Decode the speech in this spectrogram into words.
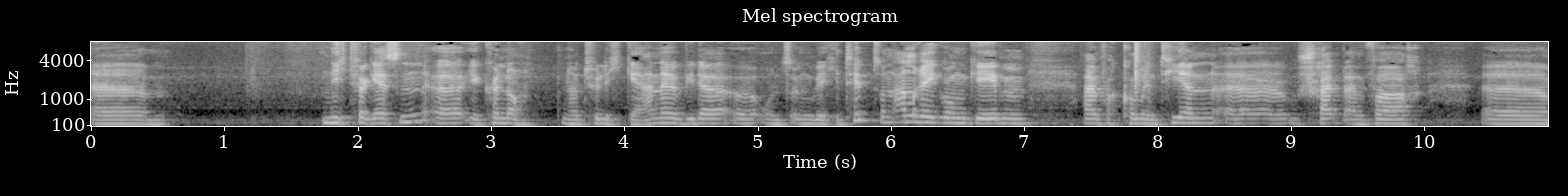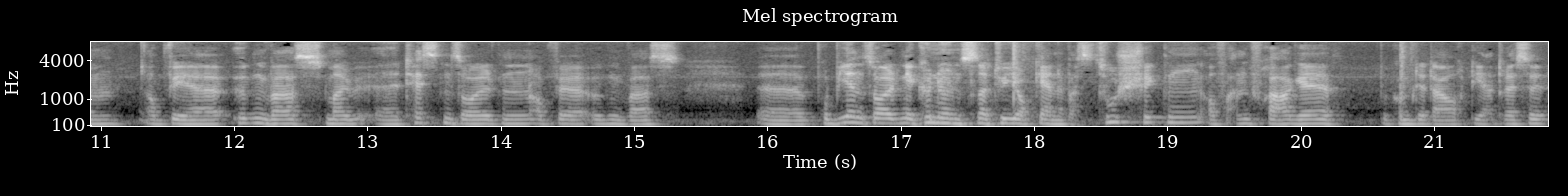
Ähm, nicht vergessen, äh, ihr könnt auch natürlich gerne wieder äh, uns irgendwelche Tipps und Anregungen geben. Einfach kommentieren, äh, schreibt einfach, ähm, ob wir irgendwas mal testen sollten, ob wir irgendwas probieren sollten. Ihr könnt uns natürlich auch gerne was zuschicken. Auf Anfrage bekommt ihr da auch die Adresse.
